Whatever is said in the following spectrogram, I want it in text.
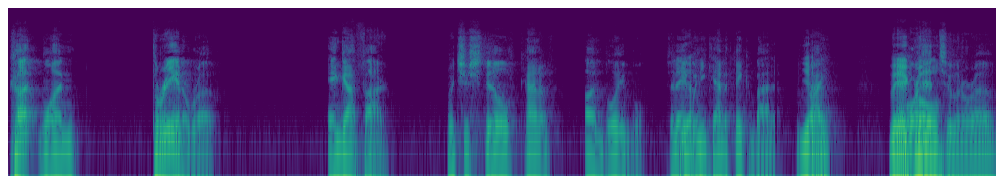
Cut won three in a row and got fired, which is still kind of unbelievable today Yeah. when you kind of think about it. Yeah. right? the Egg Moorhead Bowl, two in a row.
